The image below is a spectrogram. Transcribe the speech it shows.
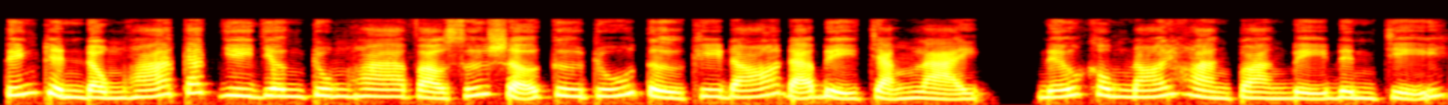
Tiến trình đồng hóa các di dân Trung Hoa vào xứ sở cư trú từ khi đó đã bị chặn lại, nếu không nói hoàn toàn bị đình chỉ.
